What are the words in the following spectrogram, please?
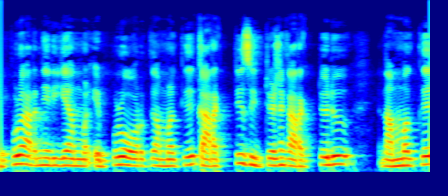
എപ്പോഴും അറിഞ്ഞിരിക്കുക നമ്മൾ എപ്പോഴും ഓർക്കുക നമുക്ക് കറക്റ്റ് സിറ്റുവേഷൻ കറക്റ്റ് ഒരു നമുക്ക്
